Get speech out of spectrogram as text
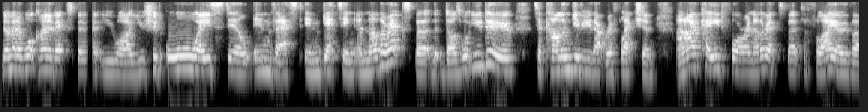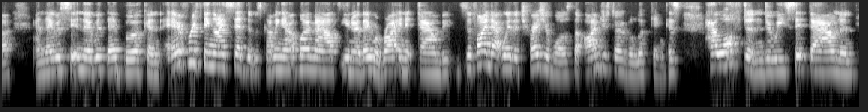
no matter what kind of expert you are, you should always still invest in getting another expert that does what you do to come and give you that reflection. And I paid for another expert to fly over, and they were sitting there with their book, and everything I said that was coming out of my mouth, you know, they were writing it down to find out where the treasure was that I'm just overlooking. Because how often do we sit down and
